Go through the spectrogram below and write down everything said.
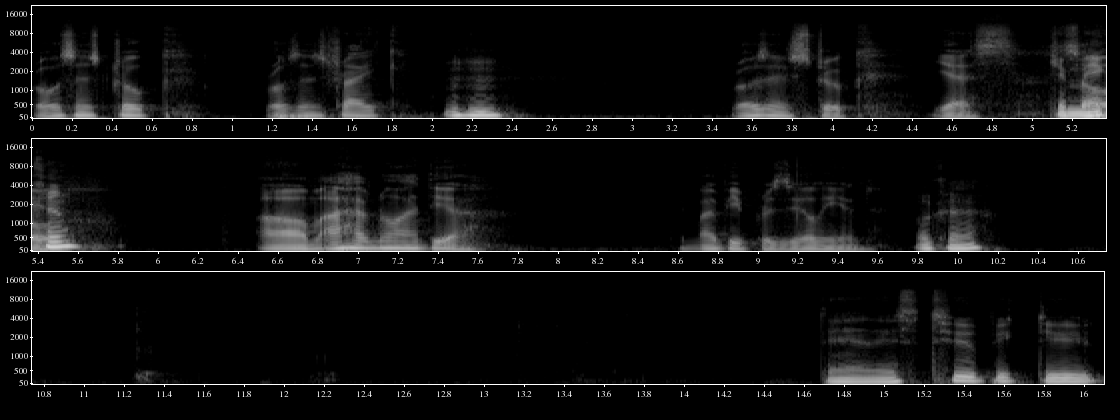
Rosenstruck Rosenstrike Mm-hmm. Rosenstruck. Yes, Jamaican. So, um, I have no idea. He might be Brazilian. okay. Damn, these two big dude.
